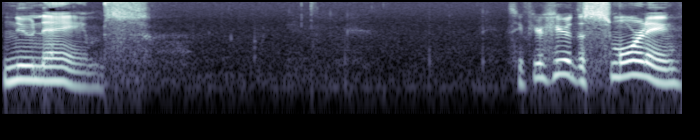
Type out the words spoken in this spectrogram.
new names. See, if you're here this morning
